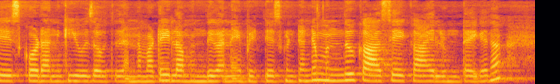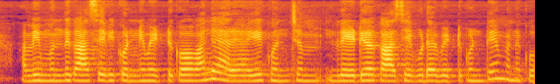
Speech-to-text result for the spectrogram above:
చేసుకోవడానికి యూజ్ అవుతుంది అన్నమాట ఇలా ముందుగానే పెట్టేసుకుంటే అంటే ముందు కాసే కాయలు ఉంటాయి కదా అవి ముందు కాసేవి కొన్ని పెట్టుకోవాలి. అలాగే కొంచెం లేట్గా కాసేవి కూడా పెట్టుకుంటే మనకు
